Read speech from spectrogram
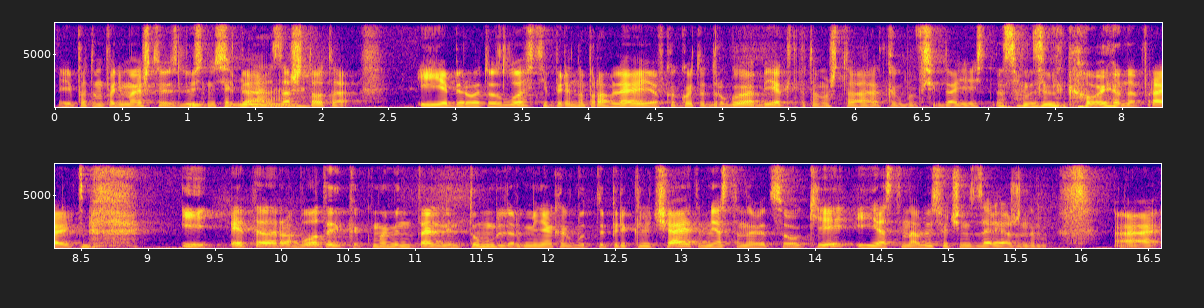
И потом понимаю, что я злюсь на себя за что-то. И я беру эту злость и перенаправляю ее в какой-то другой объект, потому что как бы всегда есть на самом деле на кого ее направить. И это работает как моментальный тумблер, меня как будто переключает, и мне становится окей, и я становлюсь очень заряженным. А,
